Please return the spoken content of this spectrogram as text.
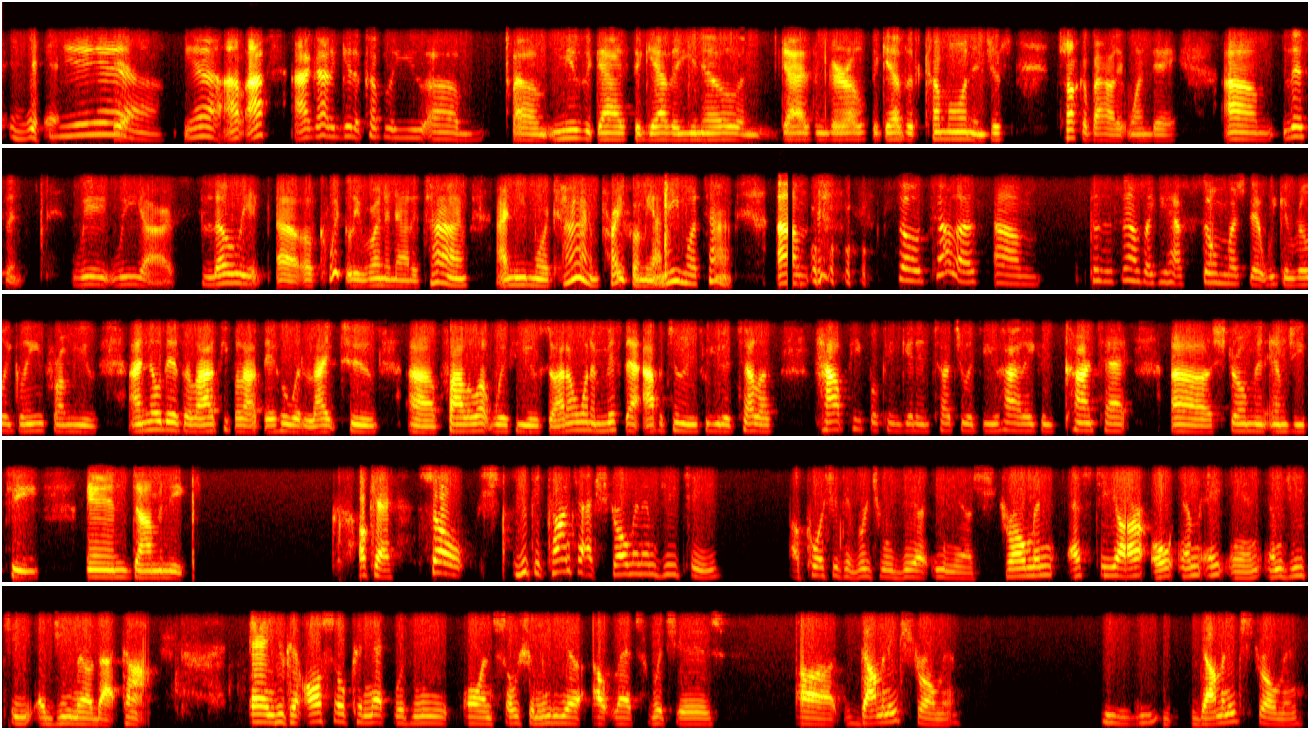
yeah. Yeah, yeah. I I I got to get a couple of you um um music guys together, you know, and guys and girls together to come on and just talk about it one day. Um, listen, we we are slowly uh, or quickly running out of time. I need more time. Pray for me. I need more time. Um, so tell us, um, because it sounds like you have so much that we can really glean from you. I know there's a lot of people out there who would like to uh, follow up with you, so I don't want to miss that opportunity for you to tell us how people can get in touch with you, how they can contact uh, Stroman MGT and Dominique. Okay, so you can contact Stroman MGT. Of course, you can reach me via email, Stroman, S T R O M A N, M G T, at gmail.com. And you can also connect with me on social media outlets, which is uh, Dominique Stroman, Mm-hmm. Dominique Stroman,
